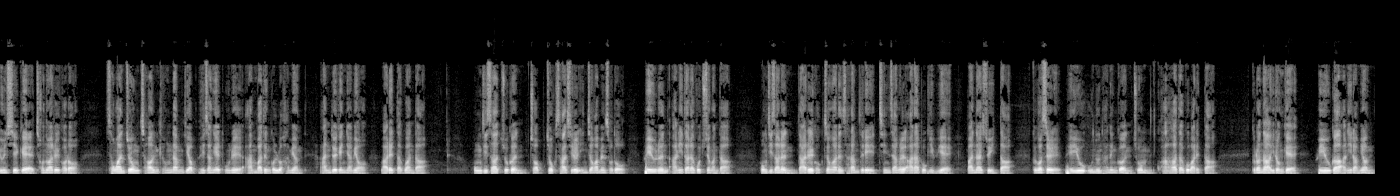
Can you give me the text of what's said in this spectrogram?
윤 씨에게 전화를 걸어 성완종 전 경남기업 회장의 돈을 안 받은 걸로 하면 안 되겠냐며 말했다고 한다. 홍 지사 쪽은 접촉 사실을 인정하면서도 회유는 아니다라고 주장한다. 홍 지사는 나를 걱정하는 사람들이 진상을 알아보기 위해 만날 수 있다. 그것을 회유 운운하는 건 좀 과하다고 말했다. 그러나 이런 게 회유가 아니라면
